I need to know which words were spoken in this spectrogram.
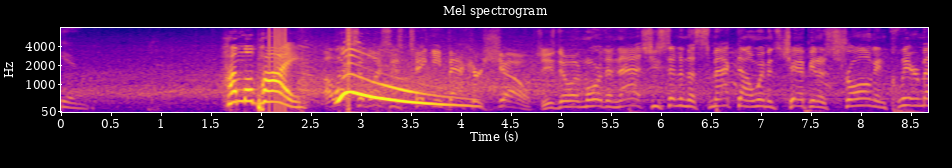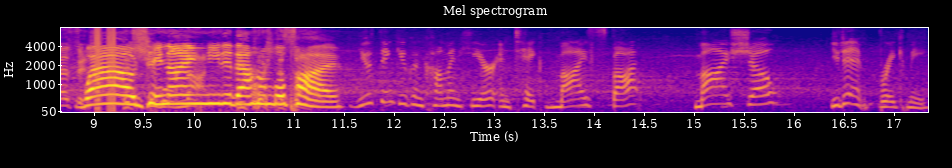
you. Humble pie. Alexa Bliss is taking back her show. She's doing more than that. She's sending the SmackDown Women's Champion a strong and clear message. Wow, that she will J9 needed that humble pie. You think you can come in here and take my spot? My show? You didn't break me.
